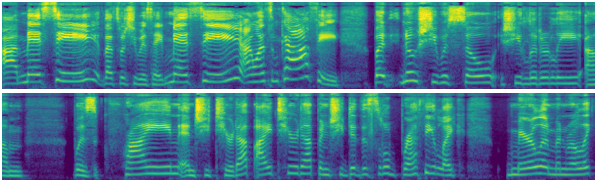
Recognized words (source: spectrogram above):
Uh, Missy. That's what she would say. Missy, I want some coffee. But no, she was so, she literally, um, was crying and she teared up. I teared up and she did this little breathy, like Marilyn Monroe, like,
